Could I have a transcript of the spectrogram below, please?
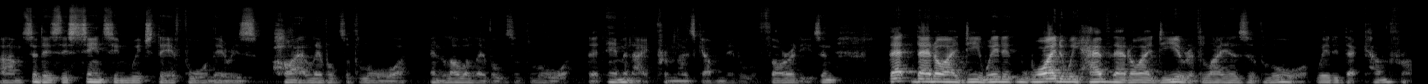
Um, so there's this sense in which, therefore, there is higher levels of law and lower levels of law that emanate from those governmental authorities, and that that idea where did why do we have that idea of layers of law? Where did that come from?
